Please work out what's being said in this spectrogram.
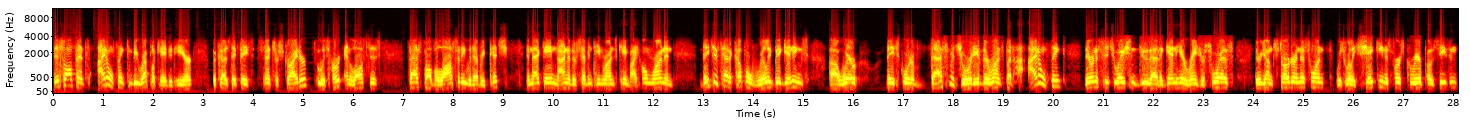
this offense, I don't think, can be replicated here because they face Spencer Strider, who was hurt and lost his fastball velocity with every pitch in that game. Nine of their 17 runs came by home run, and they just had a couple really big innings uh, where they scored a vast majority of their runs. But I, I don't think they're in a situation to do that again here. Ranger Suarez, their young starter in this one, was really shaking his first career postseason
